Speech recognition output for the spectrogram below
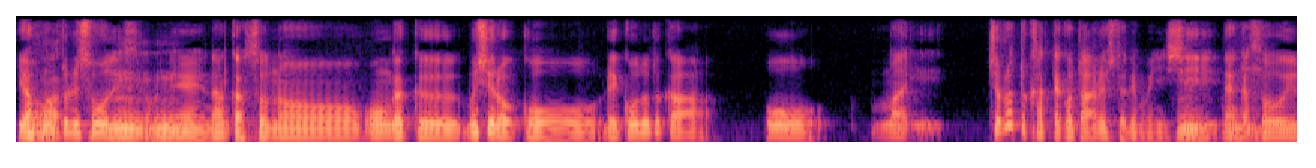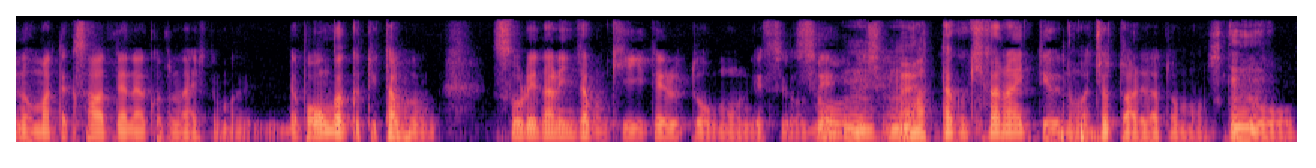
や、まあ本当にそうですようんね。うん。なんかその、音楽、むしろこう、レコードとかを、まあ、ちょろっと買ったことある人でもいいし、うん。なんかそういうのを全く触ってないことない人も、やっぱ音楽って多分、それなりに多分聴いてると思うんですよね。そうですよね。全く聞かないっていうのはちょっとあれだと思うんですけど、う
